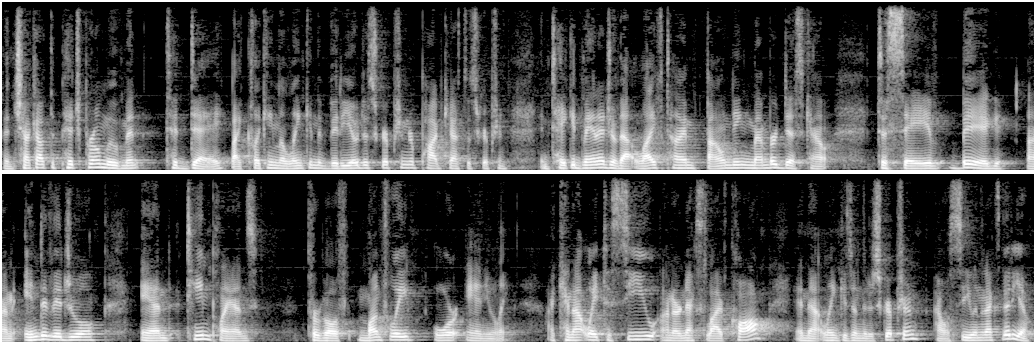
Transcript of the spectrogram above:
then check out the Pitch Pro movement today by clicking the link in the video description or podcast description and take advantage of that lifetime founding member discount to save big on individual and team plans for both monthly or annually. I cannot wait to see you on our next live call, and that link is in the description. I will see you in the next video.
